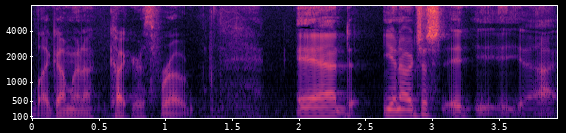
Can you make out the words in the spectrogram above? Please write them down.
like I'm going to cut your throat. And, you know, just, it, it, I,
